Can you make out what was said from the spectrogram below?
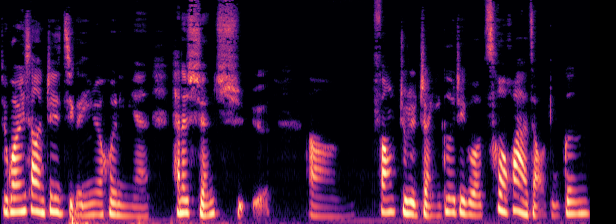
就关于像这几个音乐会里面，它的选曲，嗯，方就是整一个这个策划角度跟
